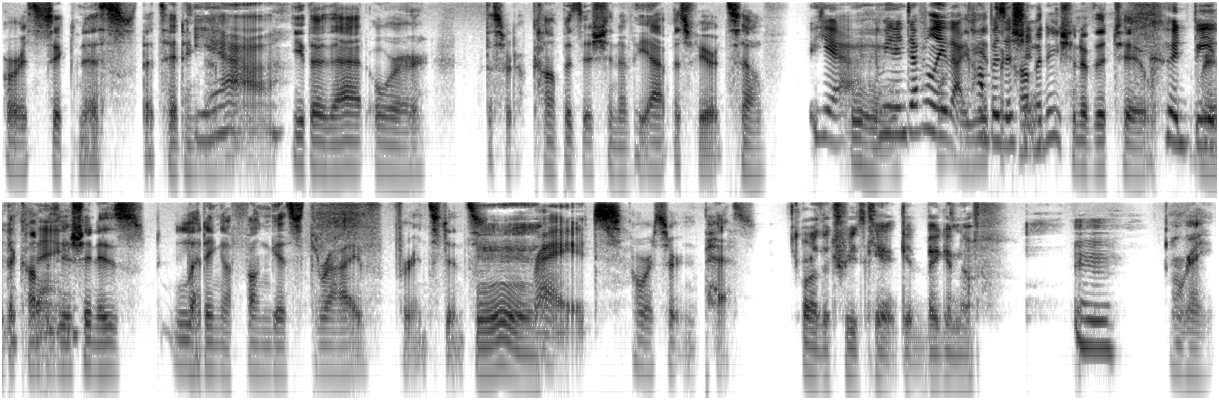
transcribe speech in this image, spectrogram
or a sickness that's hitting them. yeah. Either that or the sort of composition of the atmosphere itself. Yeah. I mean and definitely that Maybe it's a composition combination of the two. could be where the the composition is letting a fungus thrive, for instance, Hmm. right. or a certain pest. Or the trees can't get big enough. Right.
